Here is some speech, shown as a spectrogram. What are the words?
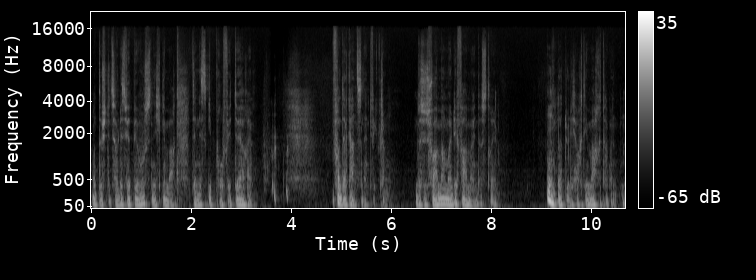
unterstütze. Aber das wird bewusst nicht gemacht, denn es gibt Profiteure von der ganzen Entwicklung. Und das ist vor allem einmal die Pharmaindustrie. Und natürlich auch die Machthabenden.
